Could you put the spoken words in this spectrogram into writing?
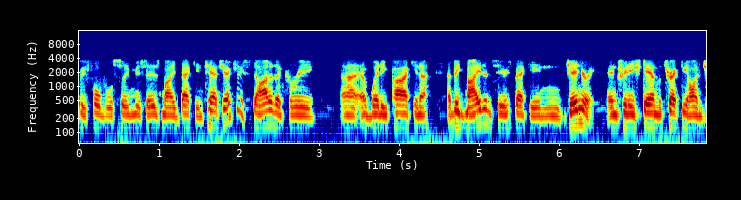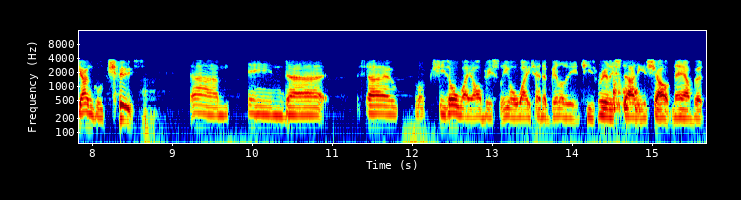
before we'll see Miss Esme back in town. She actually started her career uh, at Weddy Park in a, a big maiden series back in January and finished down the track behind Jungle Juice. Um, and uh, so, look, she's always obviously always had ability, and she's really starting to show it now. But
